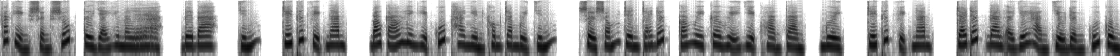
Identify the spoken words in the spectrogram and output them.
Phát hiện sẩn sốt từ dãy Himalaya. B3, 9. Trí thức Việt Nam, báo cáo Liên Hiệp Quốc 2019. Sự sống trên trái đất có nguy cơ hủy diệt hoàn toàn. 10. Trí thức Việt Nam, trái đất đang ở giới hạn chịu đựng cuối cùng.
